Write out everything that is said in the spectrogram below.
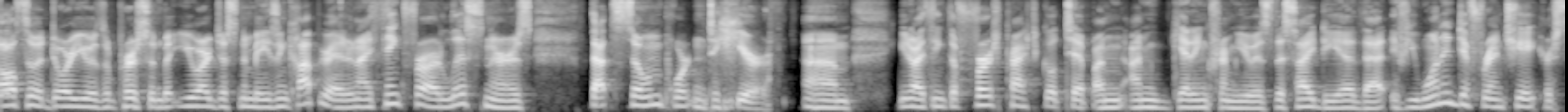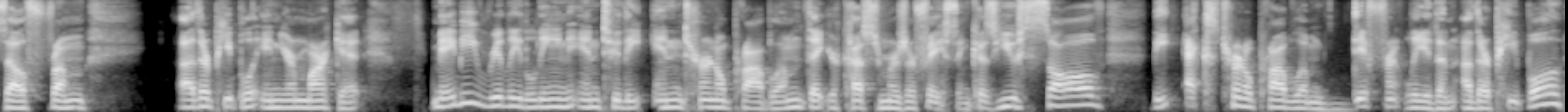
also adore you as a person, but you are just an amazing copywriter. And I think for our listeners, that's so important to hear. Um, you know, I think the first practical tip I'm I'm getting from you is this idea that if you want to differentiate yourself from other people in your market, maybe really lean into the internal problem that your customers are facing because you solve the external problem differently than other people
